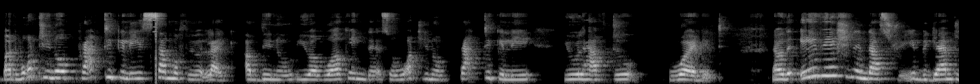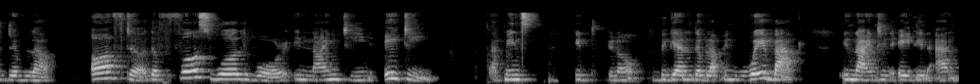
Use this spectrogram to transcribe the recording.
but what you know practically, some of you, like Abdinur, you are working there. So what you know practically, you will have to word it. Now, the aviation industry began to develop after the First World War in 1918. That means it, you know, began developing way back in 1918 and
